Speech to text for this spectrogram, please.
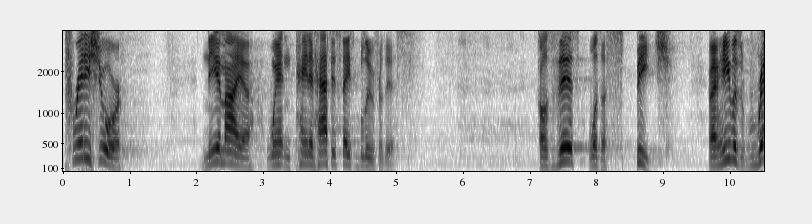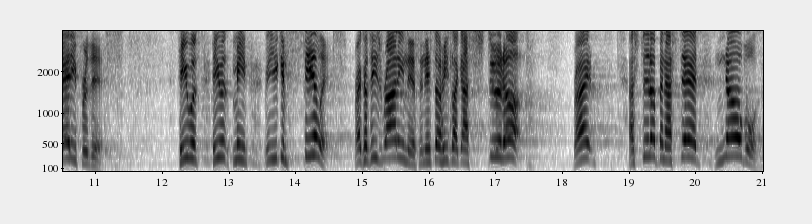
Pretty sure Nehemiah went and painted half his face blue for this. Because this was a speech. Right? He was ready for this. He was, he was, I mean, I mean you can feel it, right? Because he's writing this. And so he's like, I stood up, right? I stood up and I said, nobles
